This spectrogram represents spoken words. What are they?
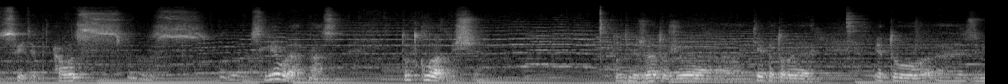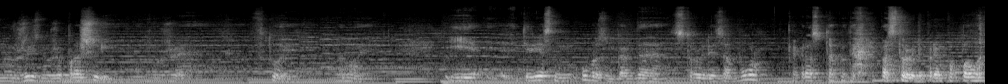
светит. А вот с, с, слева от нас тут кладбище. Тут лежат уже э, те, которые эту э, земную жизнь уже прошли. Они уже в той, в иной и интересным образом, когда строили забор, как раз вот так вот построили, прям пополам,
